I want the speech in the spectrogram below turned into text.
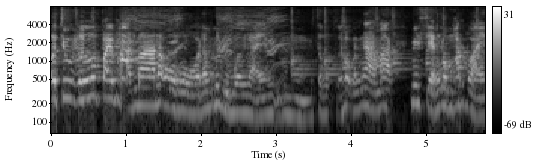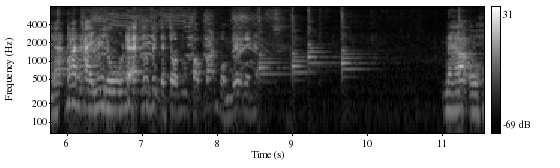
อ้จูเออไปผ่านมานะโอ้โหน้ำรู้อยู่เมืองไหนอืมสนุกสนุกมันง่ายมาก มีเสียงลมพัดไหวนะ บ้านใครไม่รู้นะรู้สึกจะจนกว่าบ้านผมเยอะเลยนะนะฮะโอ้โห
